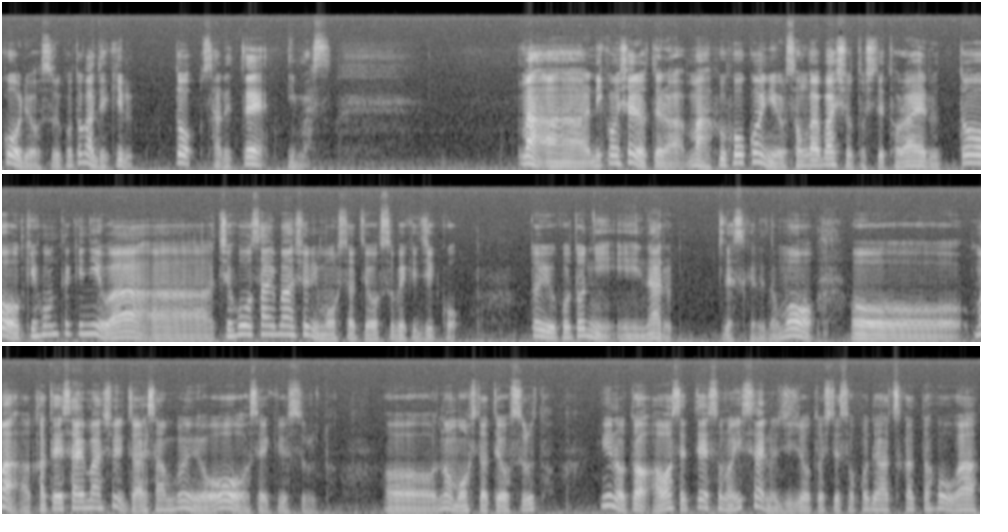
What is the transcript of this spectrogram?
考慮することができるとされています。まあ、離婚慰謝料っていうのは、まあ、不法行為による損害賠償として捉えると、基本的にはあ地方裁判所に申し立てをすべき事項ということになるですけれども、まあ、家庭裁判所に財産分与を請求すると。の申し立てをするというのと合わせてその一切の事情としてそこで扱った方が、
